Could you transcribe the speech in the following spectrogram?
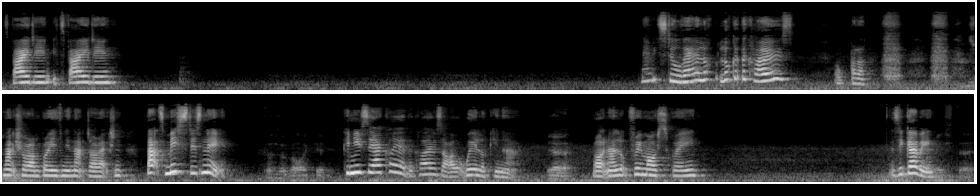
It's fading, it's fading. No, it's still there. Look, look at the clothes. Oh, hold on. Just make sure I'm breathing in that direction. That's mist, isn't it? Doesn't like it. Can you see how clear the clothes are, what we're looking at? Yeah. Right, now look through my screen. Is it going? It.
